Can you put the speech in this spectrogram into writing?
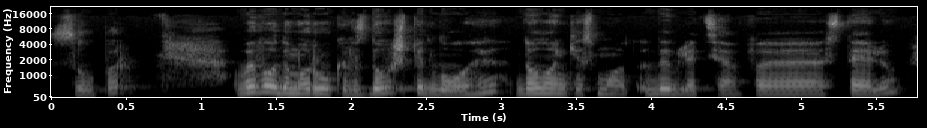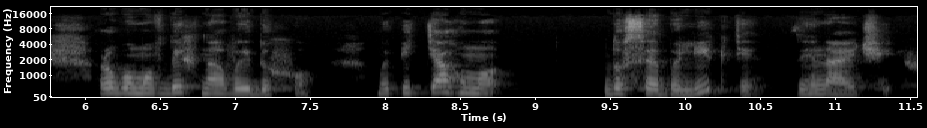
Супер. Виводимо руки вздовж підлоги, долоньки дивляться в е, стелю. Робимо вдих на видиху. Ми підтягуємо до себе лікті, згинаючи їх,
